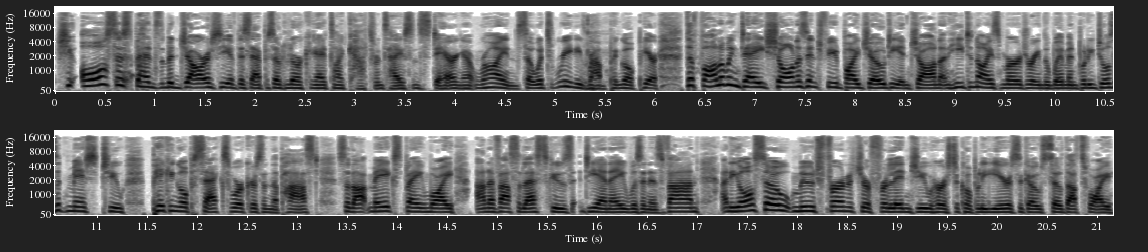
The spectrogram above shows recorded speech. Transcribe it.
she also spends the majority of this episode lurking outside Catherine's house and staring at Ryan. So it's really ramping up here. The following day, Sean is interviewed by Jodie and John, and he denies murdering the women, but he does admit to picking up sex workers in the past. So that may explain why Anna Vasilescu's DNA was in his van. And he also moved furniture for Lynn Dewhurst a couple of years ago, so that's why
